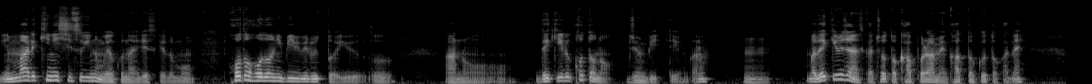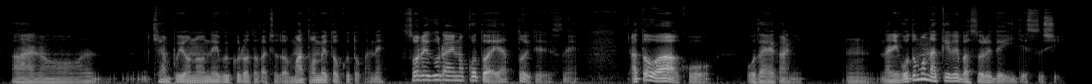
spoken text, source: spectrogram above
あんまり気にしすぎのも良くないですけども、ほどほどにビビるという、あの、できることの準備っていうのかな。うん。まあ、できるじゃないですか。ちょっとカップラーメン買っとくとかね。あの、キャンプ用の寝袋とかちょっとまとめとくとかね。それぐらいのことはやっといてですね。あとは、こう、穏やかに。うん。何事もなければそれでいいですし。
